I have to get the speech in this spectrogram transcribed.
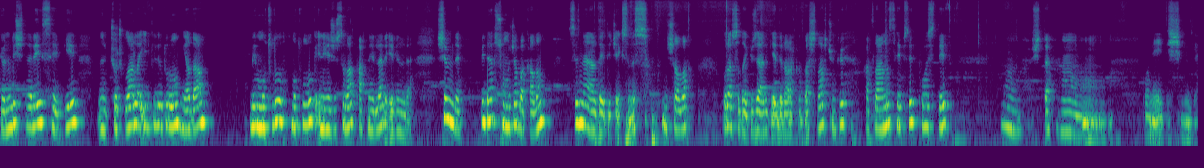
gönül işleri, sevgi, çocuklarla ilgili durum ya da bir mutlu mutluluk enerjisi var partnerler evinde. Şimdi bir de sonuca bakalım. Siz ne elde edeceksiniz? İnşallah burası da güzel gelir arkadaşlar. Çünkü kartlarınız hepsi pozitif. Hmm, işte hmm, bu neydi şimdi?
